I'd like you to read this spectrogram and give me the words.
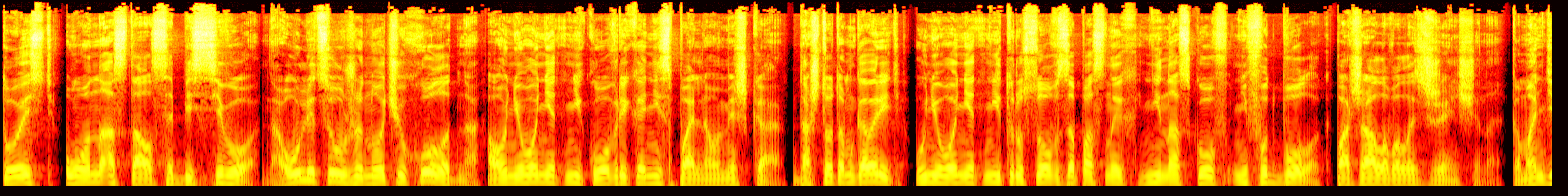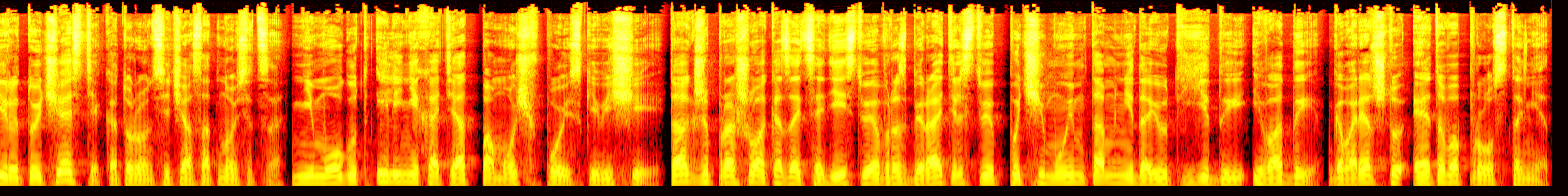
То есть он остался без всего. На улице уже ночью холодно, а у него нет ни коврика, ни спального мешка. Да что там говорить, у него нет ни трусов запасных, ни носков, ни футболок, пожаловалась женщина. Командиры той части, к которой он сейчас относится, не могут или не хотят помочь в поиске вещей. Также прошу оказать содействие в разбирательстве, почему им там не дают еды и воды. Говорят, что этого просто просто нет.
